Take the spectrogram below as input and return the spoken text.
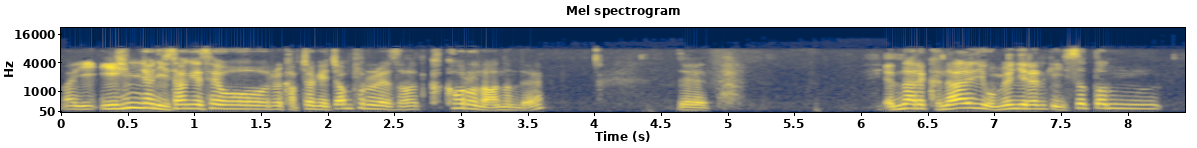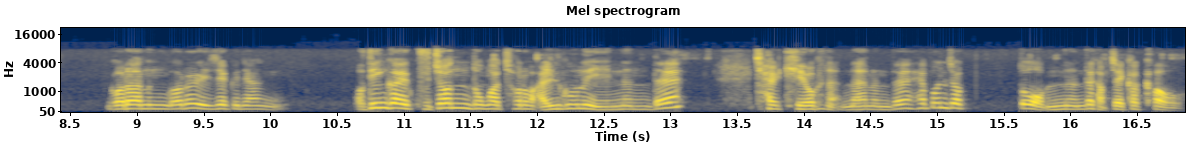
20년 이상의 세월을 갑자기 점프를 해서 카카오로 나왔는데 이제 옛날에 그날이 오면이라는 게 있었던 거라는 거를 이제 그냥 어딘가의 구전 동화처럼 알고는 있는데 잘 기억은 안 나는데 해본 적또 없는데 갑자기 카카오.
